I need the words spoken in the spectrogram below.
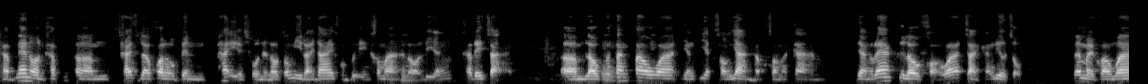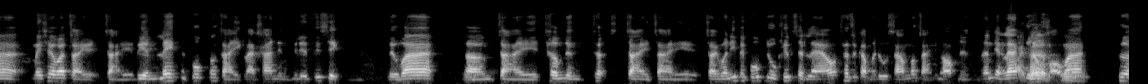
ครับแน่นอนครับท้ายสุดแล้วพอเราเป็นภาคเอกชนเนี่ยเราต้องมีรายได้ของตัวเองเข้ามาหล่อเลี้ยงค่าได้จ่ายเราก็ตั้งเป้าว่าอย่างสองอย่างครับสองหลักการ อย่างแรกคือเราขอว่าจ่ายครั้งเดียวจบนั่นหมายความว่าไม่ใช่ว่าจ่ายจ่ายเรียนเลขปุ๊บต้องจ่ายอีกราคาหนึ่งไปเรียนฟิสิกส์หรือว่า จ่ายเทอมหนึ่งเทอจ่ายจ่ายจ่ายวันนี้ไปปุ๊บดูคลิปเสร็จแล้ว ถ้าจะกลับมาดูซ้ำต้องจ่ายอีกรอบหนึ่งนั้นอย่างแรกคือเราขอว่าเพื่อ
